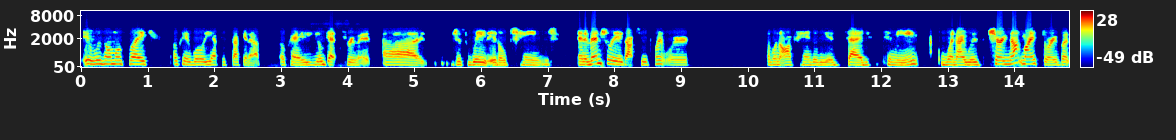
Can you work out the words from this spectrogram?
it was almost like okay, well, you have to suck it up. Okay, you'll get through it. Uh, just wait, it'll change. And eventually it got to a point where someone offhandedly had said to me when I was sharing not my story, but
